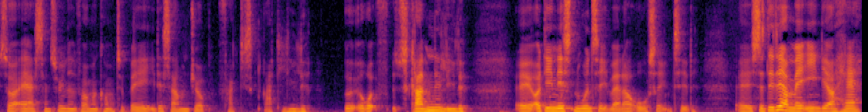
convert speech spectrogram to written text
så er sandsynligheden for, at man kommer tilbage i det samme job faktisk ret lille. Øh, øh skræmmende lille. Øh, og det er næsten uanset, hvad der er årsagen til det. Øh, så det der med egentlig at have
